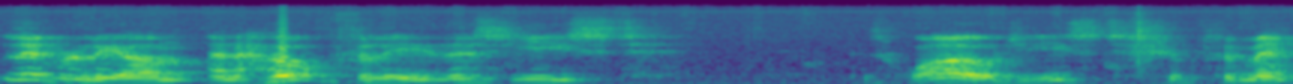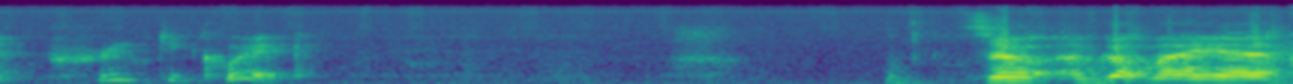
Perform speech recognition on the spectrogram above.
liberally on, and hopefully this yeast, this wild yeast, should ferment pretty quick. So I've got my uh,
